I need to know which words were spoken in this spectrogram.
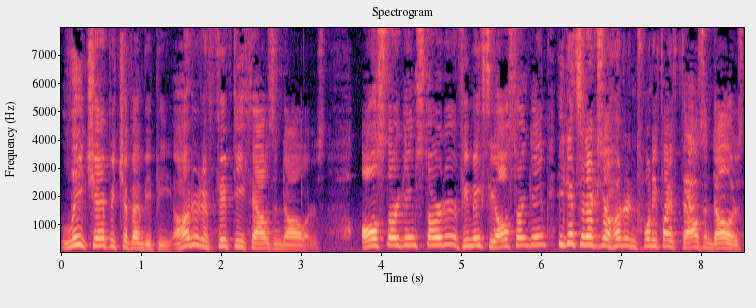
League championship MVP, $150,000. All Star game starter, if he makes the All Star game, he gets an extra $125,000.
